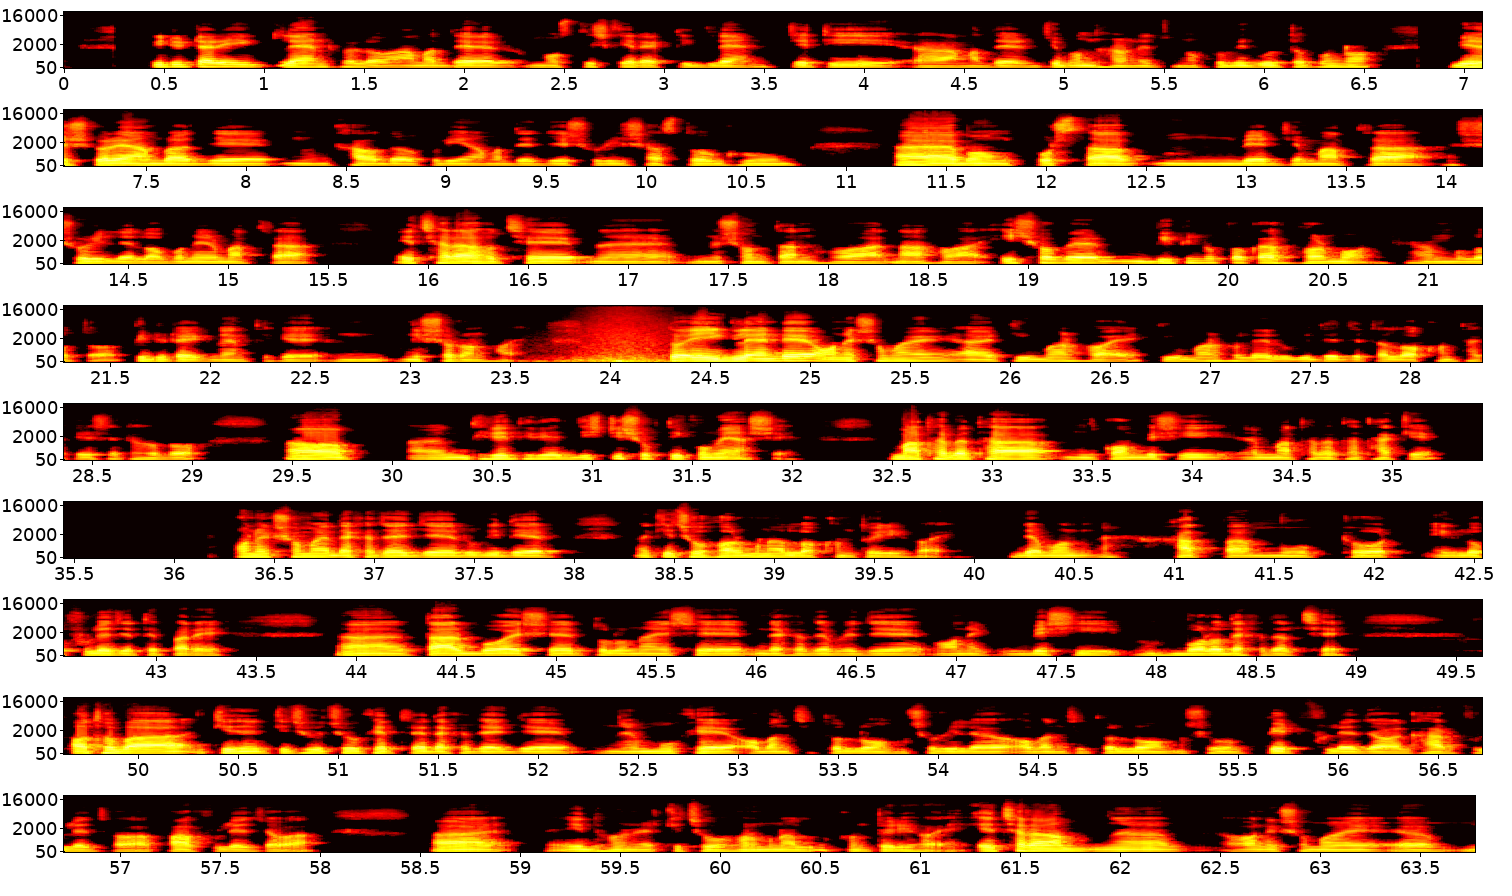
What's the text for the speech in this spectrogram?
পিটুইটারি গ্ল্যান্ড হলো আমাদের মস্তিষ্কের একটি গ্ল্যান্ড যেটি আমাদের জীবন ধারণের জন্য খুবই গুরুত্বপূর্ণ। বিশেষ করে আমরা যে খাওয়া দাওয়া করি, আমাদের যে শরীর স্বাস্থ্য, ঘুম এবং প্রস্রাবের যে মাত্রা, শরীরে লবণের মাত্রা, এছাড়া হচ্ছে সন্তান হওয়া, না হওয়া, এইসবের বিভিন্ন প্রকার হরমোন মূলত পিটুইটারি গ্ল্যান্ড থেকে নিঃসরণ হয়। তো এই গ্ল্যান্ডে অনেক সময় টিউমার হয়। টিউমার হলে রুগীদের যেটা লক্ষণ থাকে সেটা হলো ধীরে ধীরে দৃষ্টিশক্তি কমে আসে। মাথা ব্যথা কম বেশি মাথা ব্যথা থাকে। অনেক সময় দেখা যায় যে রুগীদের কিছু হরমোনাল লক্ষণ তৈরি হয়। যেমন হাত পা, মুখ, ঠোঁট এগুলো ফুলে যেতে পারে। তার বয়সের তুলনায় সে দেখা যাবে যে অনেক বেশি বড় দেখা যাচ্ছে। অথবা কিছু কিছু ক্ষেত্রে দেখা যায় যে মুখে অবাঞ্ছিত লোম, শরীরে অবাঞ্ছিত লোম পেট ফুলে যাওয়া, ঘাড় ফুলে যাওয়া, পা ফুলে যাওয়া এই ধরনের কিছু হরমোনাল লক্ষণ তৈরি হয়। এছাড়া অনেক সময়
